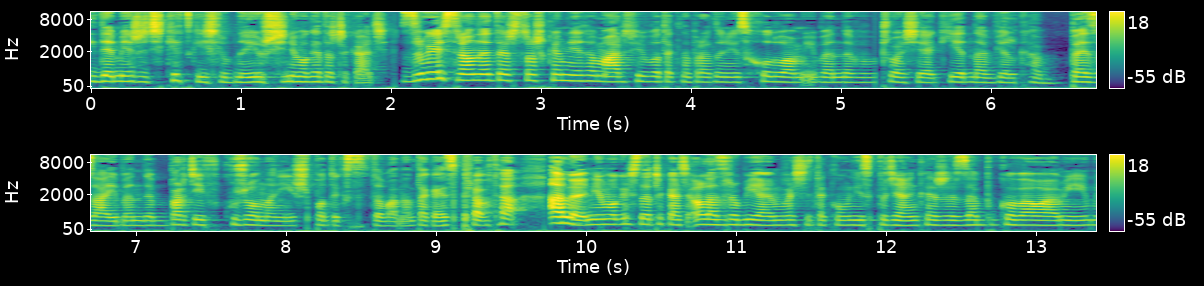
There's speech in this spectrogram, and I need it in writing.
idę mierzyć kiecki ślubne. Już się nie mogę doczekać. Z drugiej strony też troszkę mnie to martwi, bo tak naprawdę nie schudłam i będę czuła się jak jedna wielka beza i będę bardziej wkurzona niż podekscytowana. Taka jest prawda. Ale nie mogę się doczekać. Ola zrobiła mi właśnie taką niespodziankę, że zabukowała mi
